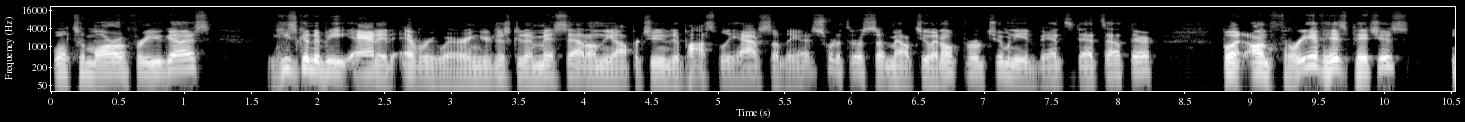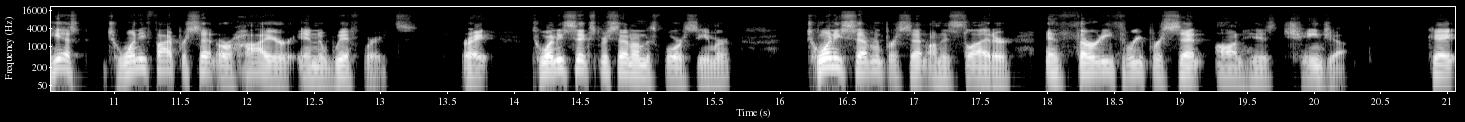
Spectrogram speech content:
well, tomorrow for you guys, he's going to be added everywhere. And you're just going to miss out on the opportunity to possibly have something. I just want to throw something out too. I don't throw too many advanced stats out there, but on three of his pitches, he has 25% or higher in whiff rates, right? 26% on his four seamer, 27% on his slider, and 33% on his changeup. Okay,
